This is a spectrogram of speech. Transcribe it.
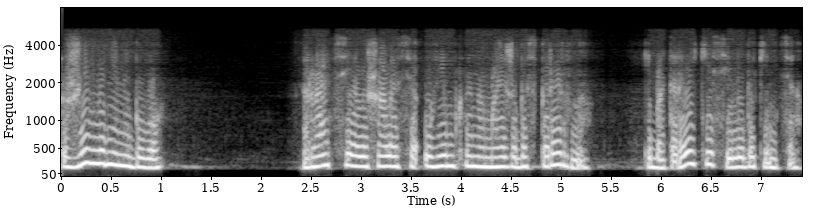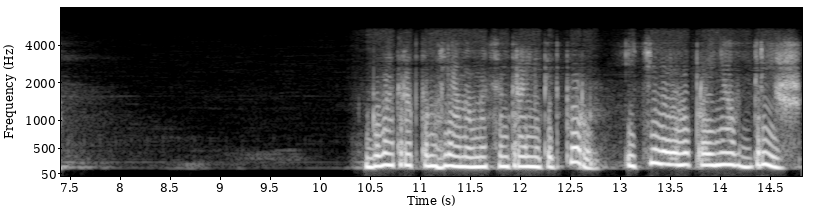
Живлення не було. Рація лишалася увімкнена майже безперервно, і батарейки сіли до кінця. Булат раптом глянув на центральну підпору, і тіло його пройняв дріж.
